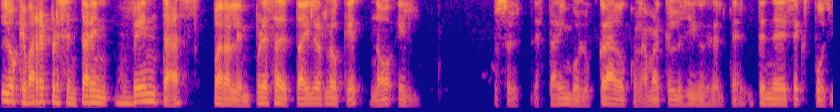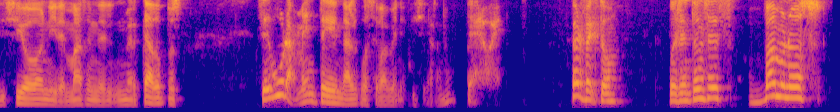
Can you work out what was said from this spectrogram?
lo que va a representar en ventas para la empresa de Tyler Lockett, ¿no? El pues, estar involucrado con la marca de los hijos, el tener esa exposición y demás en el mercado, pues seguramente en algo se va a beneficiar, ¿no? Pero bueno. Perfecto. Pues entonces, vámonos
